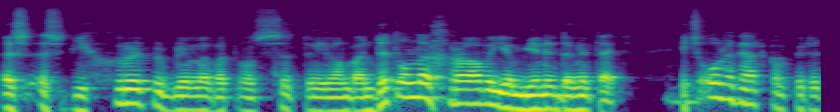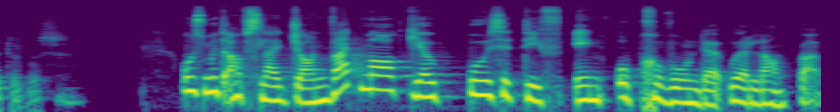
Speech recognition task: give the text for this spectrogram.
is is die groot probleme wat ons sit in die landbou en dit ondergrawe jou mededingendheid. It's all about competitiveness. Ons moet afsluit John. Wat maak jou positief en opgewonde oor landbou?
